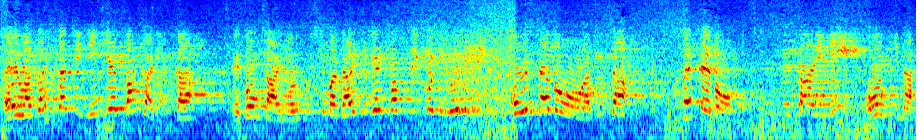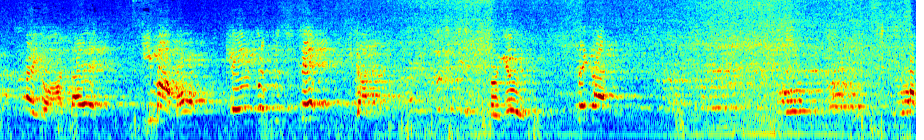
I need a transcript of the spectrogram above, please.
えー、私たち人間ばかりが、えー、今回の福島第一原発事故により放射能を浴びた全ての世帯に大きな被害を与え今も継続していらという世界を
